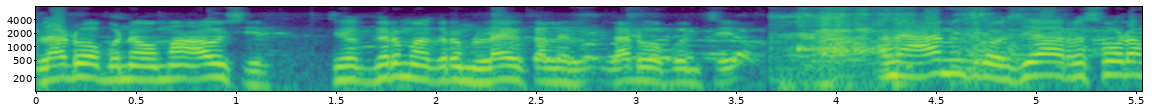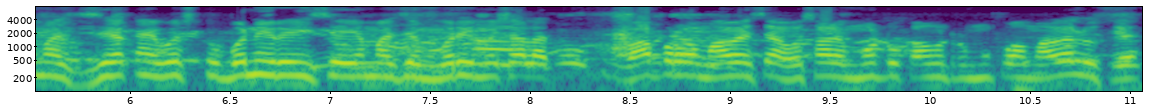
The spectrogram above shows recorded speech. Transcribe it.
લાડવા બનાવવામાં આવશે. જે ગરમા ગરમ લાઈવ કાલે લાડવા બનશે. અને આ મિત્રો, જે આ રસોડામાં જે કાંઈ વસ્તુ બની રહી છે, એમાં જે મરી મસાલા વાપરવામાં આવે છે, આ વસાડે મોટું કાઉન્ટર મૂકવામાં આવેલું છે,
